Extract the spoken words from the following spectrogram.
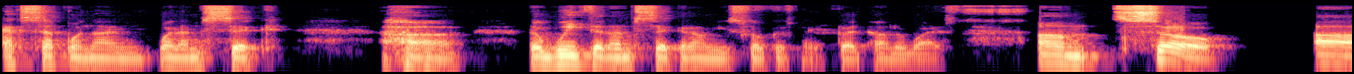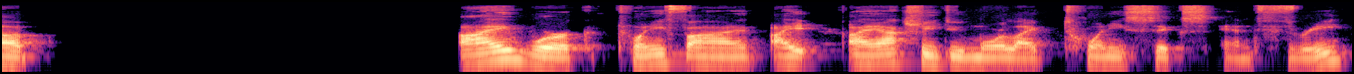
except when I'm when I'm sick, uh, the week that I'm sick, I don't use Focusmate, but otherwise. Um, so, uh, I work 25. I I actually do more like 26 and three.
